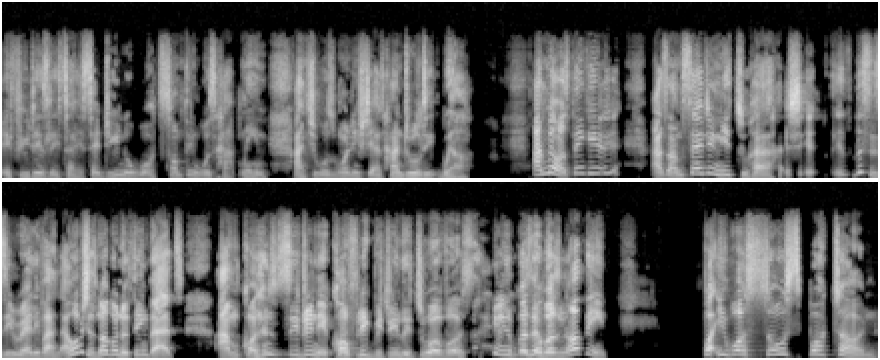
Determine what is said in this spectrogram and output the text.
a few days later, he said, Do you know what? Something was happening. And she was wondering if she had handled it well. I mean, I was thinking, eh, as I'm sending it to her, she, it, this is irrelevant. I hope she's not going to think that I'm considering a conflict between the two of us because there was nothing. But it was so spot on.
